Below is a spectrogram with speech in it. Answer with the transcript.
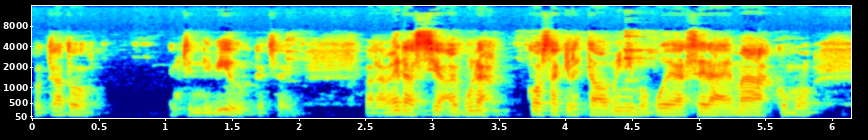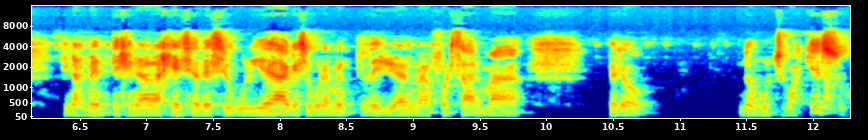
Contratos entre individuos, ¿cachai? Para ver hacia algunas cosas que el Estado mínimo puede hacer, además, como finalmente generar agencias de seguridad que seguramente deberían una fuerza armada, pero no mucho más que eso.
